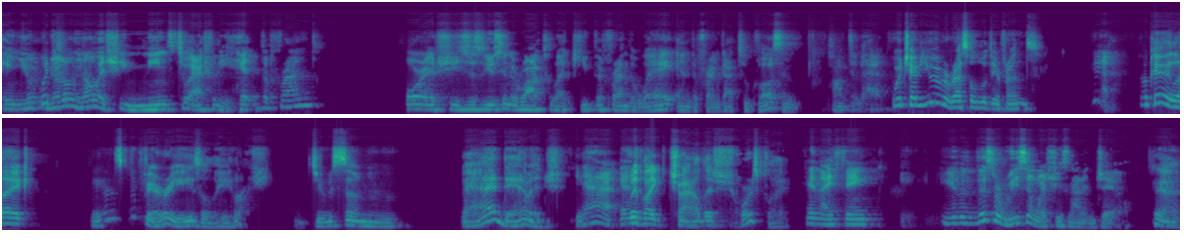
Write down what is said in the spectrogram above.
and you Which- you don't know if she means to actually hit the friend, or if she's just using the rock to like keep the friend away, and the friend got too close and clunked to the head. Which have you ever wrestled with your friends? Yeah, okay, like it's very easily like do some bad damage yeah, and, with like childish horseplay. and I think you know, there's a reason why she's not in jail. Yeah,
